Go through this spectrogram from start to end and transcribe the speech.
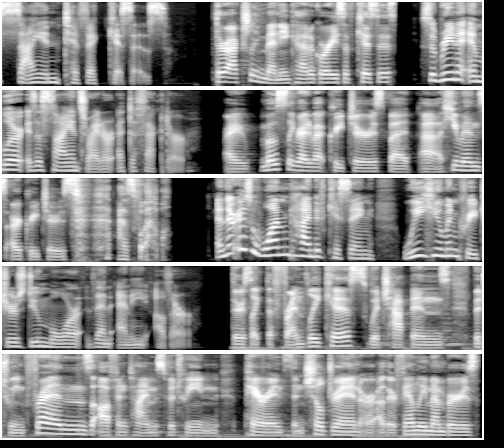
scientific kisses. There are actually many categories of kisses. Sabrina Imbler is a science writer at Defector. I mostly write about creatures, but uh, humans are creatures as well. And there is one kind of kissing we human creatures do more than any other. There's like the friendly kiss, which happens between friends, oftentimes between parents and children or other family members.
